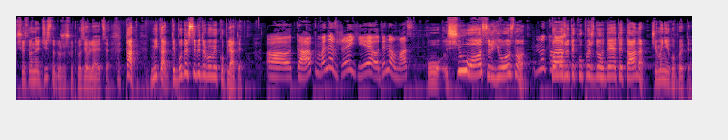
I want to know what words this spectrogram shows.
щось вони дійсно дуже швидко з'являються. Так, Міка, ти будеш собі дробовик купляти? А, так, в мене вже є один алмаз. О, що? Серйозно? Ну так. То може ти купиш догдея титана? Чи мені купити?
